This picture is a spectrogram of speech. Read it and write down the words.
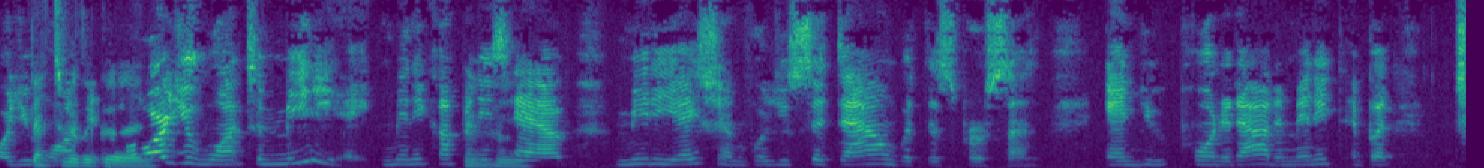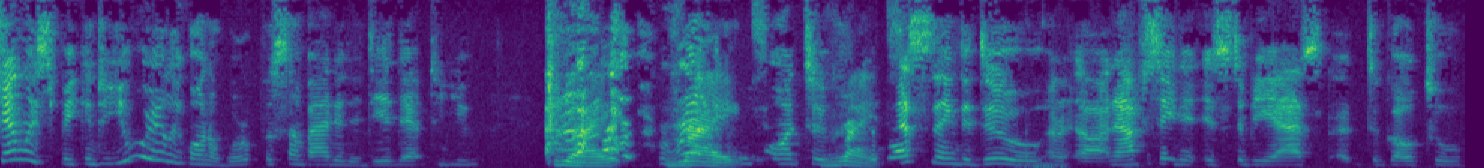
or you that's want really good. or you want to mediate. Many companies Mhm. have mediation where you sit down with this person and you point it out and many but generally speaking, do you really want to work for somebody that did that to you? Right. really Right. want to Right. the best thing to do uh, and i've seen it is to be asked uh, to go to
